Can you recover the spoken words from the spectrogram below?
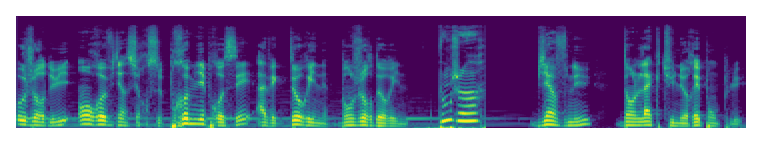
Aujourd'hui, on revient sur ce premier procès avec Dorine. Bonjour Dorine. Bonjour. Bienvenue dans L'actu ne répond plus.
